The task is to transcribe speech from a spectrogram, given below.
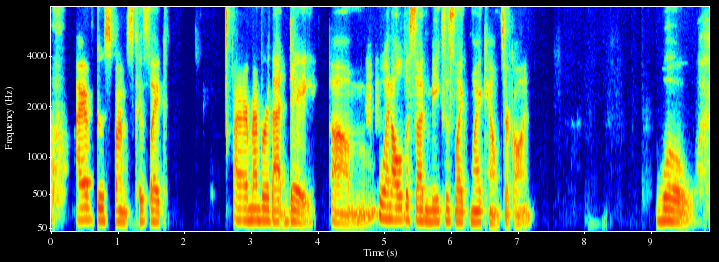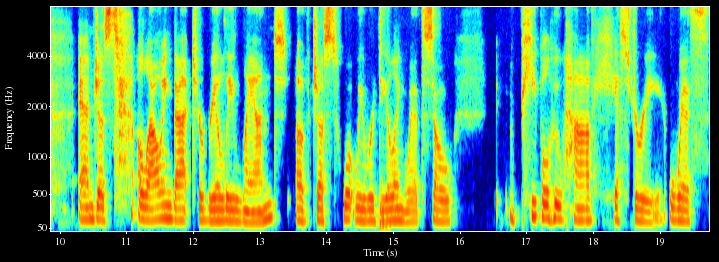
I have goosebumps because, like, I remember that day um, when all of a sudden Meeks is like, my accounts are gone. Whoa. And just allowing that to really land of just what we were dealing with. So, people who have history with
